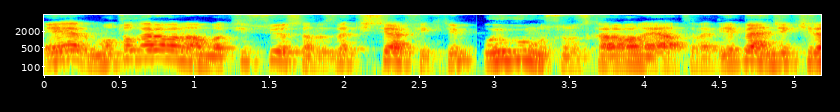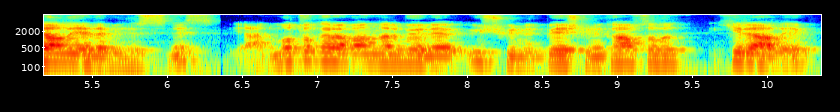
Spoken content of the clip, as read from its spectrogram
Eğer motokaravan almak istiyorsanız da kişisel fikrim uygun musunuz karavan hayatına diye bence kiralayabilirsiniz. Yani motokaravanları böyle 3 günlük, 5 günlük, haftalık kiralayıp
